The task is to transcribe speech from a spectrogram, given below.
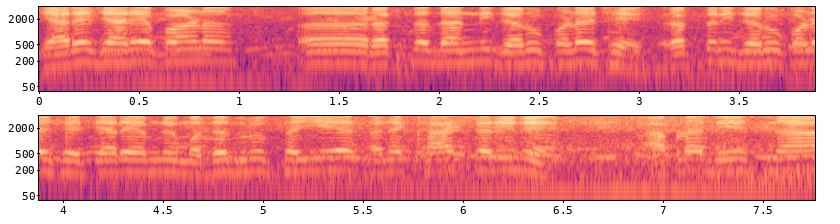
જ્યારે જ્યારે પણ રક્તદાનની જરૂર પડે છે, રક્તની જરૂર પડે છે, ત્યારે એમને મદદરૂપ થઈએ અને ખાસ કરીને આપણા દેશના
